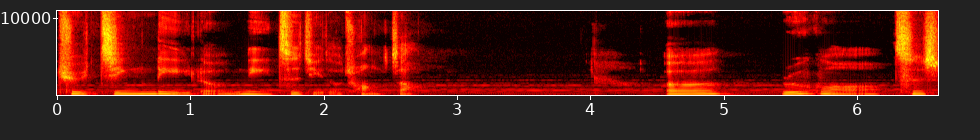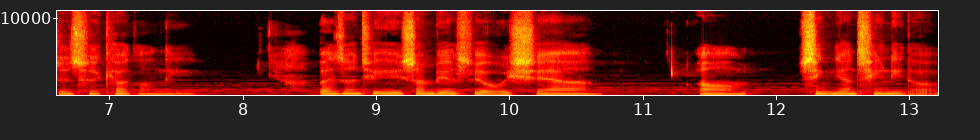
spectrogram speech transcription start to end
去经历了你自己的创造。而如果此时此刻的你本身其实身边是有一些嗯信念清理的，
